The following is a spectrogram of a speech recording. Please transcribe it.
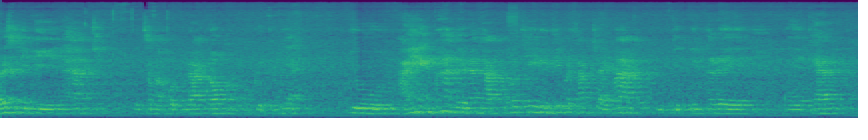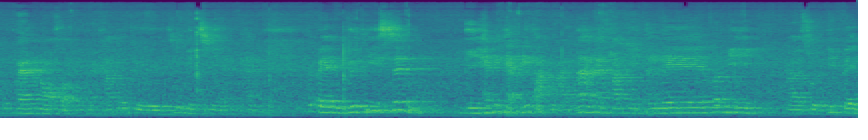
RSPB นะฮะเป็นสมาคมรักนกของอังกฤษเนี่ยอยู่หลายแห่งมากเลยนะครับแล้วก็ที่หนึ่งที่ประทับใจมากอยู่ติดริมทะเลในแคว้นแคว้นนอร์ฟอร์กนะครับก็คือที่มิเชียนะฮะก็เป็นพื้นที่ซึ่งมีแฮบิแทที่หลากหลายมากนะครับมีทะเลแล้วก็มีส่วนที่เป็น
